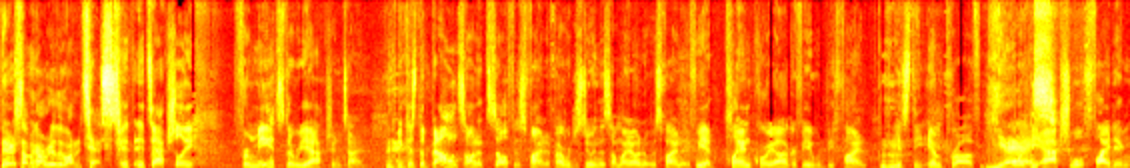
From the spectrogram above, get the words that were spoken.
There's something I really want to test. It, it's actually, for me, it's the reaction time because the balance on itself is fine. If I were just doing this on my own, it was fine. If we had planned choreography, it would be fine. It's the improv or Mm-hmm. The actual fighting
